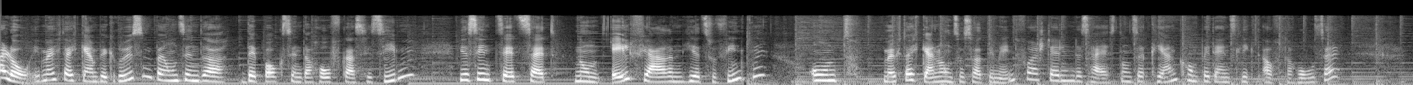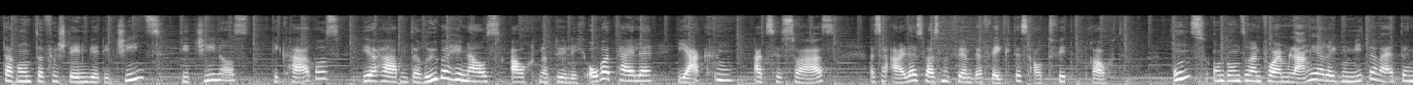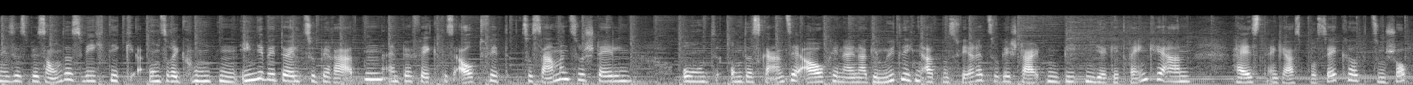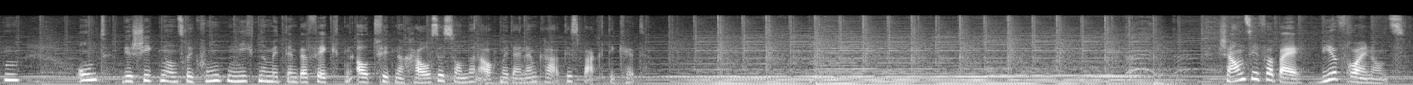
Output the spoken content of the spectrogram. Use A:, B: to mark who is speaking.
A: Hallo, ich möchte euch gern begrüßen bei uns in der The Box in der Hofgasse 7. Wir sind jetzt seit nun elf Jahren hier zu finden und möchte euch gerne unser Sortiment vorstellen. Das heißt, unsere Kernkompetenz liegt auf der Hose. Darunter verstehen wir die Jeans, die Chinos, die Cargos. Wir haben darüber hinaus auch natürlich Oberteile, Jacken, Accessoires, also alles, was man für ein perfektes Outfit braucht. Uns und unseren vor allem langjährigen Mitarbeitern ist es besonders wichtig, unsere Kunden individuell zu beraten, ein perfektes Outfit zusammenzustellen und um das Ganze auch in einer gemütlichen Atmosphäre zu gestalten, bieten wir Getränke an, heißt ein Glas Prosecco zum Shoppen und wir schicken unsere Kunden nicht nur mit dem perfekten Outfit nach Hause, sondern auch mit einem gratis Backticket. Schauen Sie vorbei, wir freuen uns.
